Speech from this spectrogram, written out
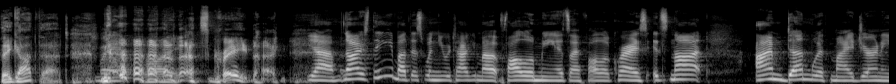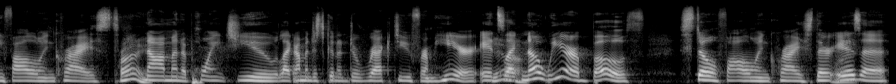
they got that. That's great. Yeah. No, I was thinking about this when you were talking about follow me as I follow Christ. It's not, I'm done with my journey following Christ. Right. Now I'm going to point you, like I'm just going to direct you from here. It's Yeah. like, no, we are both still following Christ. There is a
